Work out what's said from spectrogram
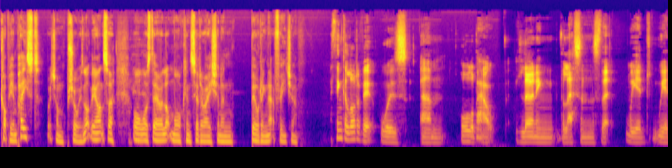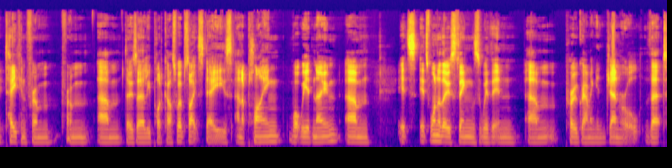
copy and paste, which I'm sure is not the answer, or was there a lot more consideration in building that feature? I think a lot of it was um, all about learning the lessons that we had we had taken from from um, those early podcast websites days and applying what we had known. Um, it's it's one of those things within um, programming in general that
